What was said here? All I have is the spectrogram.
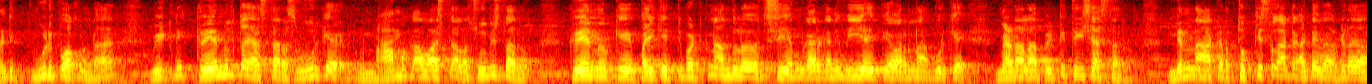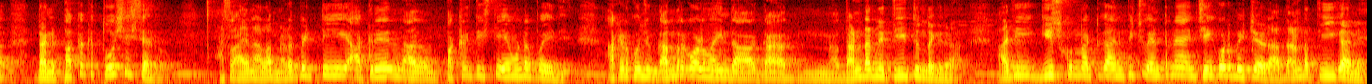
అంటే ఊడిపోకుండా వీటిని క్రేనులతో వేస్తారు. అసలు ఊరికే నామక వాస్తే అలా చూపిస్తారు. క్రేన్కి పైకి ఎత్తి పట్టుకుని అందులో సీఎం గారు కానీ వీఐపీ ఎవరన్నా ఊరికే మెడ అలా పెట్టి తీసేస్తారు. నిన్న అక్కడ తొక్కిసలాట అంటే అక్కడ దాన్ని పక్కకి తోసేశారు. అసలు ఆయన అలా మెడపెట్టి ఆ క్రేన్ పక్కకు పక్కకి తీస్తే ఏముండకపోయేది అక్కడ కొంచెం గందరగోళం అయింది. ఆ దండని తీయటం దగ్గర. అది గీసుకున్నట్టుగా అనిపించి వెంటనే ఆయన చేయి కూడా పెట్టాడు ఆ దండ తీయగానే.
